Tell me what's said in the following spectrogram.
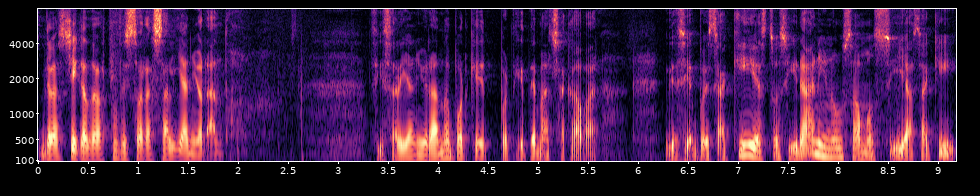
de las chicas de las profesoras salían llorando. Sí, salían llorando porque, porque te machacaban. Decían, pues aquí esto es Irán y no usamos sillas aquí.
